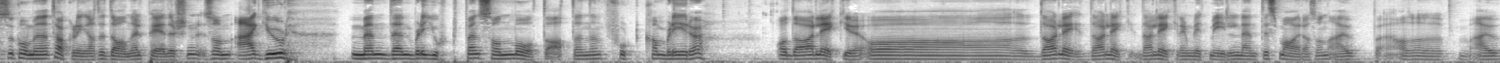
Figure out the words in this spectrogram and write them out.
så kommer taklinga til Daniel Pedersen, som er gul, men den blir gjort på en sånn måte at den fort kan bli rød. Og da leker Og da, le, da, leker, da leker de litt med ilden. Den til Smarason er jo, altså, er jo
